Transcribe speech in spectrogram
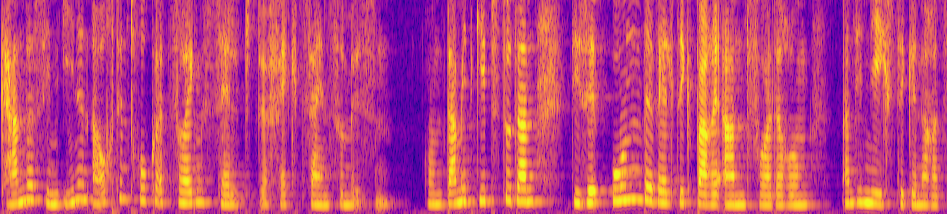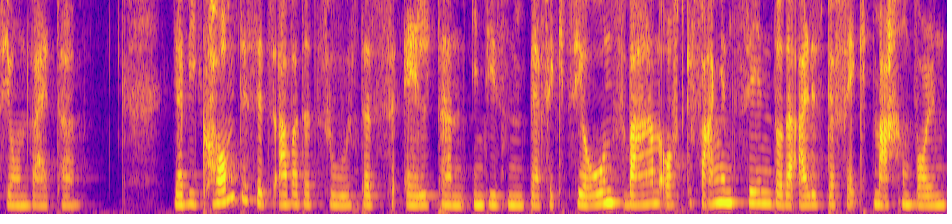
kann das in ihnen auch den Druck erzeugen, selbst perfekt sein zu müssen. Und damit gibst du dann diese unbewältigbare Anforderung an die nächste Generation weiter. Ja, wie kommt es jetzt aber dazu, dass Eltern in diesem Perfektionswahn oft gefangen sind oder alles perfekt machen wollen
